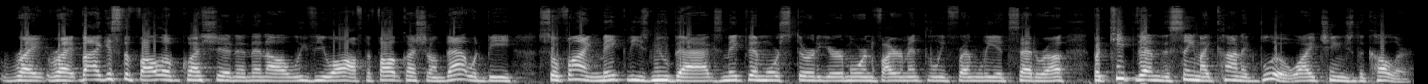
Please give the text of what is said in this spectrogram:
Right, right. But I guess the follow up question, and then I'll leave you off. The follow up question on that would be so fine, make these new bags, make them more sturdier, more environmentally friendly, etc., but keep them the same iconic blue. Why change the color?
